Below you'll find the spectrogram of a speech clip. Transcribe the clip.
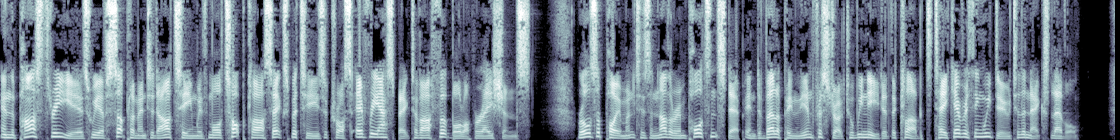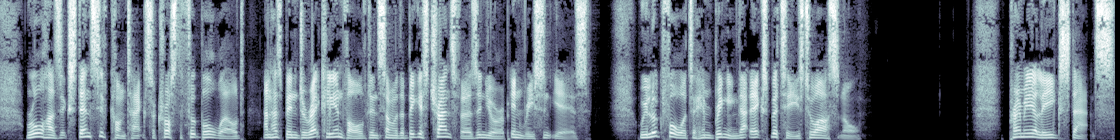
In the past three years, we have supplemented our team with more top class expertise across every aspect of our football operations. Raul's appointment is another important step in developing the infrastructure we need at the club to take everything we do to the next level. Raul has extensive contacts across the football world and has been directly involved in some of the biggest transfers in Europe in recent years. We look forward to him bringing that expertise to Arsenal. Premier League stats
